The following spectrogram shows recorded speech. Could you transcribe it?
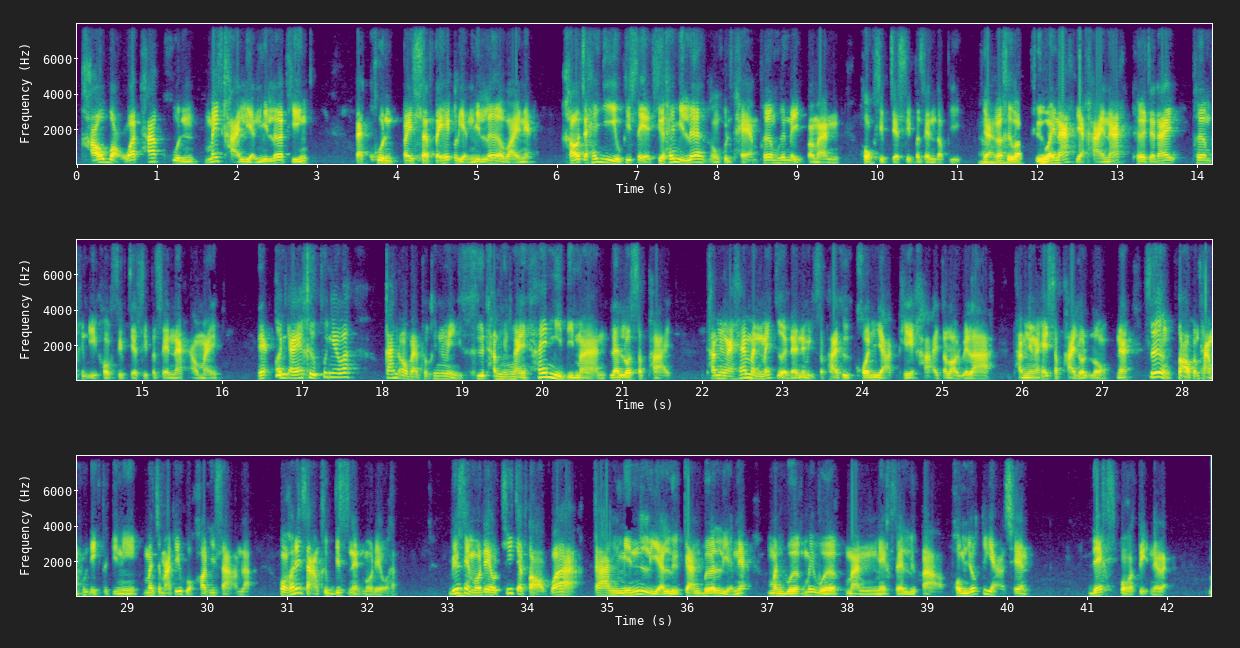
เขาบอกว่าถ้าคุณไม่ขายเหรียญ Mirror ทิ้ง แต่คุณไป stake เหรียญ Mirror ไว้เนี่ยเขาจะให้ยิวพิเศษ คือให้ Mirror ของคุณแถมเพิ่มขึ้นไปอีกประมาณหกสิบเจ็ดสิบเปอร์เซ็นต่อปีอย่างก็คือว่าถือไว้นะ อย่าขายนะ เธอจะได้เพิ่มขึ้นอีกหกสิบเจ็ดสิบเปอร์เซ็นนะเอาไหมเนี่ยกลไกก็คือพูดง่ายว่าการออกแบบ tokenomics คือทำยังไงให้มี demand และลด supply ทำยังไงให้มันไม่เกิด dynamic supply คือคนอยากเทขายตลอดเวลาทำยังไงให้ supply ลดลงนะซึ่งตอบคำถามคุณอีกตะกี้นี้มันจะมาที่หัวข้อที่สามละหัวข้อที่สามคือ business model ครับ business model ที่จะตอบว่าการมิ้นเหรียญหรือการ burn เหรียญเนี่ยมัน work ไม่ work มัน make sense หรือเปล่า ผมยกตัวอย่างเช่น DEX ปกติเนี่ยแหละ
